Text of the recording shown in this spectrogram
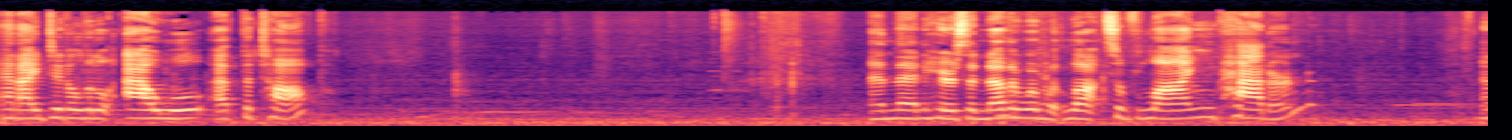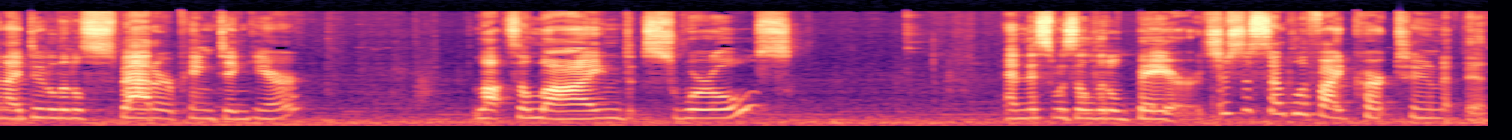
And I did a little owl at the top. And then here's another one with lots of line pattern. And I did a little spatter painting here. Lots of lined swirls. And this was a little bear. It's just a simplified cartoon at the,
